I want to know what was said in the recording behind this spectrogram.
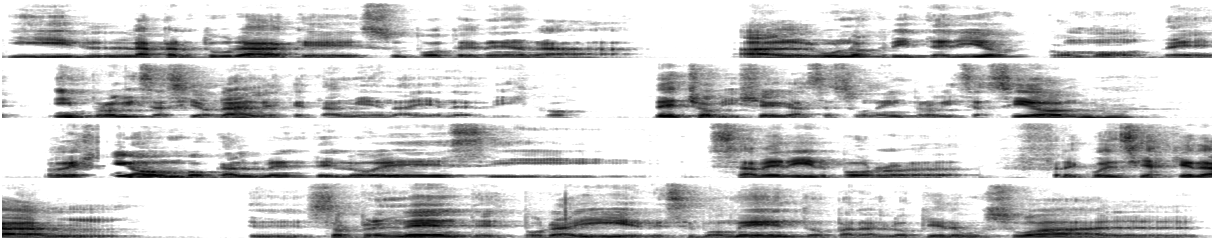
y la apertura que supo tener a, algunos criterios como de improvisacionales que también hay en el disco. De hecho, Villegas es una improvisación, uh -huh. región vocalmente lo es, y saber ir por frecuencias que eran eh, sorprendentes por ahí en ese momento para lo que era usual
